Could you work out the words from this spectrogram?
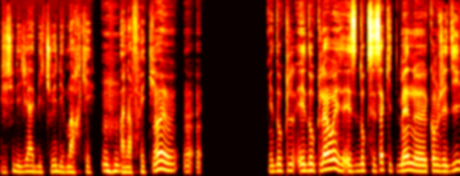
je suis déjà habitué de marquer Mhm. en Afrique. Ouais, ouais. Et donc, et donc là, ouais, et c'est- donc c'est ça qui te mène, euh, comme j'ai dit,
